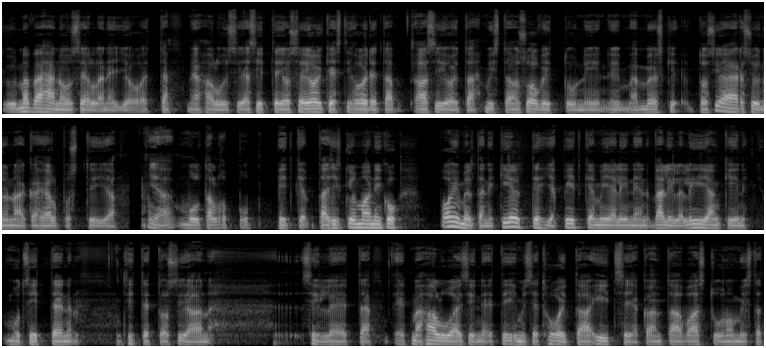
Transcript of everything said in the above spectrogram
Kyllä mä vähän on sellainen jo, että mä haluaisin. Ja sitten jos ei oikeasti hoideta asioita, mistä on sovittu, niin, niin mä myöskin tosiaan ärsynyn aika helposti ja, ja multa loppuu pitkä. Tai siis kyllä mä oon niin pohjimmiltani kiltti ja pitkämielinen, välillä liiankin, mutta sitten, sitten tosiaan sille, että, että mä haluaisin, että ihmiset hoitaa itse ja kantaa vastuun omista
